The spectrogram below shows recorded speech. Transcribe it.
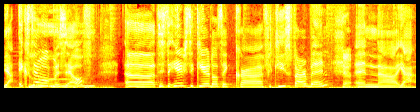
Ja, ik stem op mezelf. Eh, het is de eerste keer dat ik eh, verkiesbaar ben. Ja. En eh, ja,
